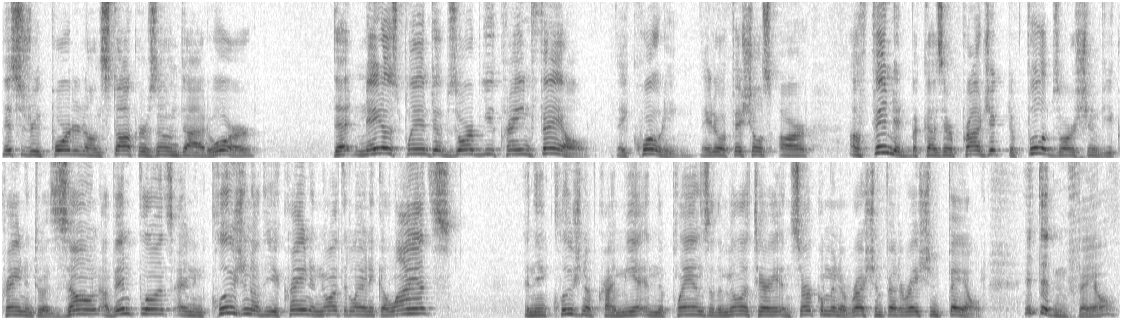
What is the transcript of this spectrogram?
this is reported on stalkerzone.org, that NATO's plan to absorb Ukraine failed. They quote him. NATO officials are offended because their project of full absorption of Ukraine into a zone of influence and inclusion of the Ukraine and North Atlantic Alliance and the inclusion of Crimea in the plans of the military encirclement of Russian Federation failed. It didn't fail.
